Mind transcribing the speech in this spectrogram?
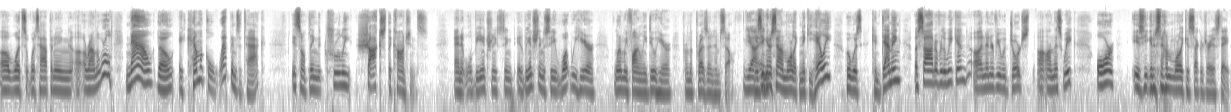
uh, what's what's happening uh, around the world. Now, though, a chemical weapons attack is something that truly shocks the conscience, and it will be interesting. It'll be interesting to see what we hear when we finally do hear from the president himself. Yeah, is he going to sound more like Nikki Haley, who was condemning Assad over the weekend, uh, an interview with George uh, on this week, or is he going to sound more like his Secretary of State?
